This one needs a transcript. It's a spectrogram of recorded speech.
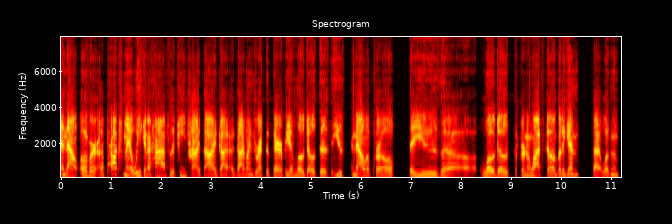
And now, over approximately a week and a half, the team tried to eye a guideline directed therapy at low doses. They use enalapril, they use uh, low dose spironolactone, but again, that wasn't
